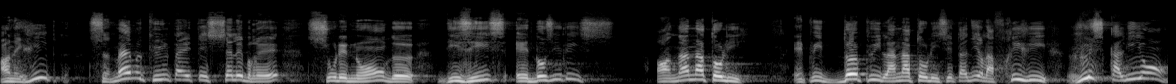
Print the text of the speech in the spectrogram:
En Égypte, ce même culte a été célébré sous les noms de d'Isis et d'Osiris. En Anatolie, et puis depuis l'Anatolie, c'est-à-dire la Phrygie, jusqu'à Lyon,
